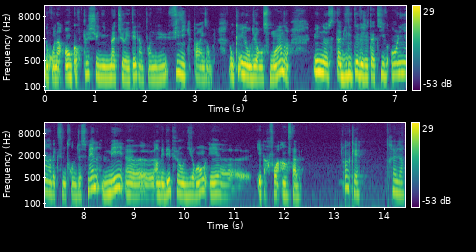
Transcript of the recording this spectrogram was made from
Donc on a encore plus une immaturité d'un point de vue physique, par exemple. Donc une endurance moindre, une stabilité végétative en lien avec son 32 semaines, mais euh, un bébé peu endurant et, euh, parfois instable. Ok, très bien.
